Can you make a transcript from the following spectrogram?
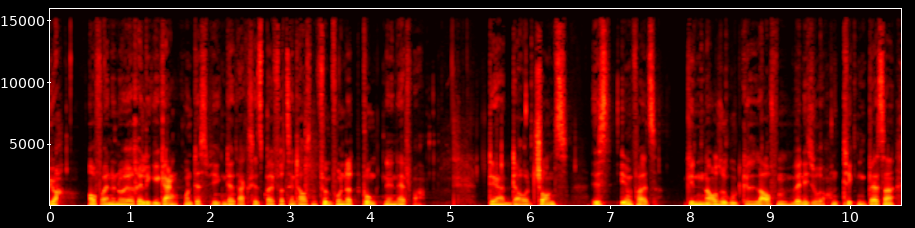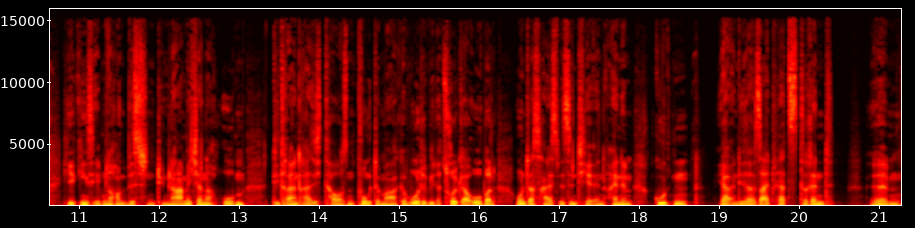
ja, auf eine neue Rallye gegangen und deswegen der DAX jetzt bei 14.500 Punkten in etwa. Der Dow Jones ist ebenfalls genauso gut gelaufen, wenn nicht sogar einen Ticken besser. Hier ging es eben noch ein bisschen dynamischer nach oben. Die 33.000 Punkte Marke wurde wieder zurückerobert und das heißt, wir sind hier in einem guten, ja, in dieser Seitwärtstrend ähm,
